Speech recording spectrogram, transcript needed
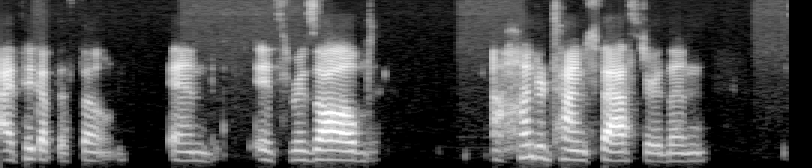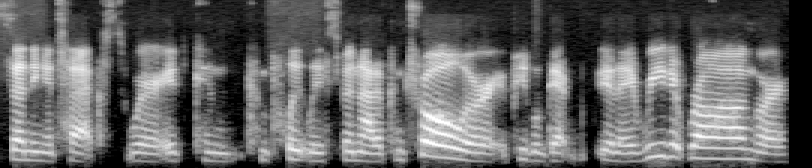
I pick up the phone and it's resolved a hundred times faster than sending a text where it can completely spin out of control or people get you know, they read it wrong or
